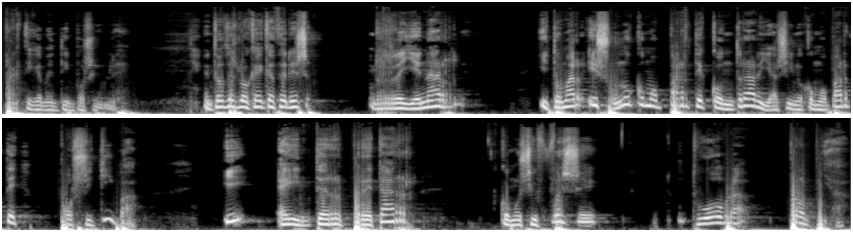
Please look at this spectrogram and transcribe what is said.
prácticamente imposible. Entonces lo que hay que hacer es rellenar y tomar eso no como parte contraria, sino como parte positiva y, e interpretar como si fuese tu obra propia.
